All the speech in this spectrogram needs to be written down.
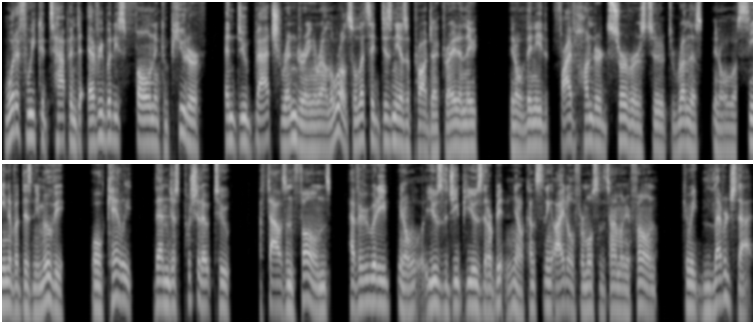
what if we could tap into everybody's phone and computer and do batch rendering around the world? So let's say Disney has a project, right? And they, you know, they need 500 servers to, to run this, you know, scene of a Disney movie. Well, can't we then just push it out to a thousand phones, have everybody, you know, use the GPUs that are, you know, kind of sitting idle for most of the time on your phone. Can we leverage that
